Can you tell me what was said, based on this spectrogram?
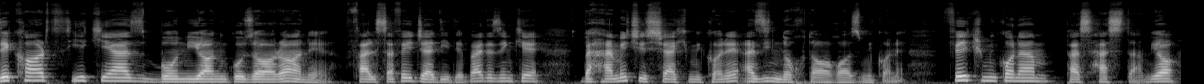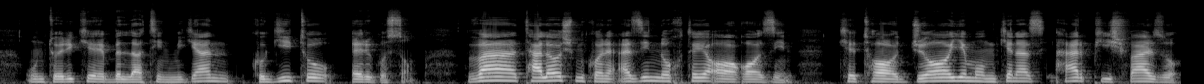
دکارت یکی از بنیانگذاران فلسفه جدیده. بعد از اینکه به همه چیز شک می‌کنه از این نقطه آغاز می‌کنه. فکر می‌کنم پس هستم یا اونطوری که به لاتین میگن کوگیتو ارگوسوم. و تلاش می‌کنه از این نقطه آغازین که تا جای ممکن از هر پیشفرز و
